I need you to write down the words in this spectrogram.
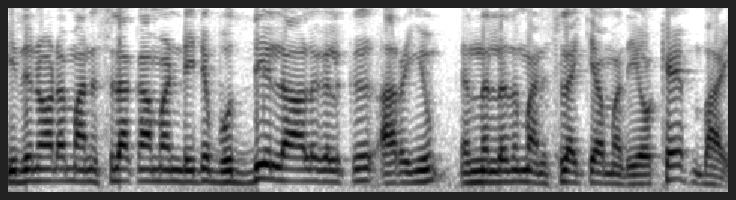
ഇതിനോടെ മനസ്സിലാക്കാൻ വേണ്ടിയിട്ട് ബുദ്ധിയുള്ള ആളുകൾക്ക് അറിയും എന്നുള്ളത് മനസ്സിലാക്കിയാൽ മതി. ഓക്കെ ബൈ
